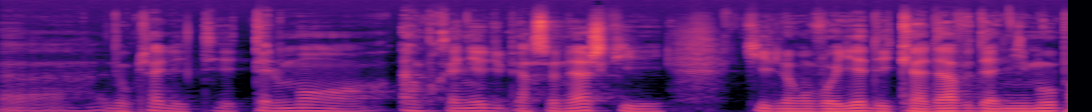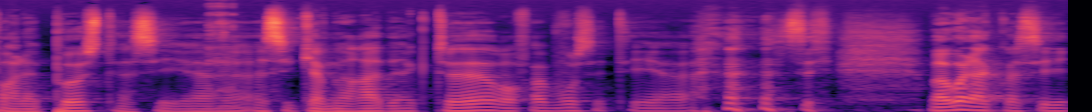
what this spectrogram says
euh, donc là, il était tellement imprégné du personnage qu'il qu'il envoyait des cadavres d'animaux par la poste à ses, à, à ses camarades acteurs. Enfin bon, c'était... euh, bah voilà, quoi, c'est...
